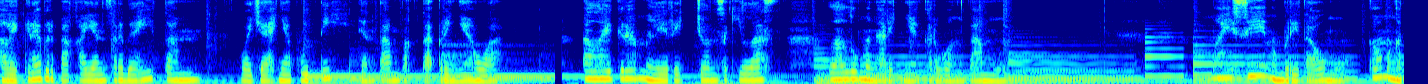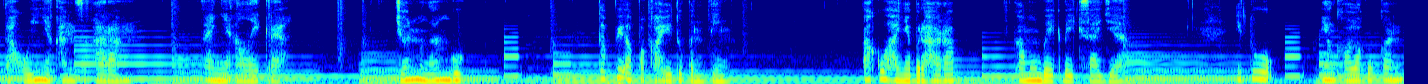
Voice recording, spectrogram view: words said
Allegra berpakaian serba hitam, wajahnya putih dan tampak tak bernyawa. Allegra melirik John sekilas, lalu menariknya ke ruang tamu. Maisi memberitahumu, kau mengetahuinya kan sekarang? Tanya Allegra. John mengangguk. Tapi apakah itu penting? Aku hanya berharap kamu baik-baik saja. Itu yang kau lakukan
